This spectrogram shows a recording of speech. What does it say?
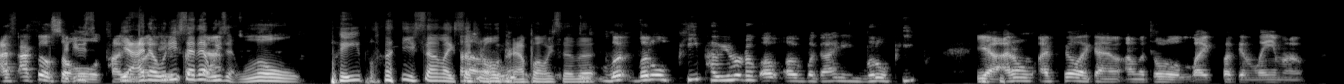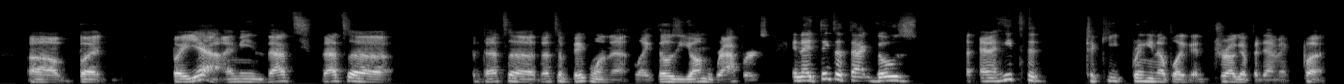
I, I feel so you old. yeah i know when you said like that when you said little peep you sound like such an Uh, old grandpa when you said that Li- Little Peep. Have you heard of, of, of a guy named Little Peep? Yeah, I don't. I feel like I'm, I'm a total like fucking lame Uh, but but yeah, I mean that's that's a that's a that's a big one that like those young rappers, and I think that that goes. And I hate to to keep bringing up like a drug epidemic, but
